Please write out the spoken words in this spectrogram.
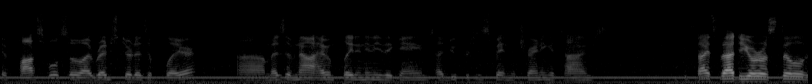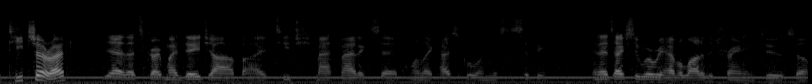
if possible, so I registered as a player. Um, as of now, I haven't played in any of the games. I do participate in the training at times. Besides that, you're still a teacher, right? Yeah, that's correct. My day job, I teach mathematics at Horn Lake High School in Mississippi, and that's actually where we have a lot of the training too. So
